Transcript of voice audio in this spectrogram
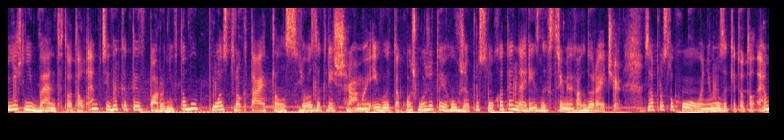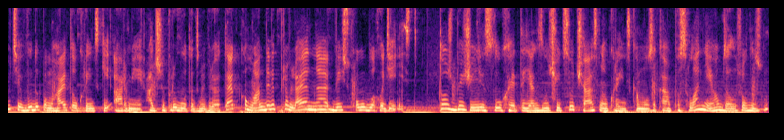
Їхній бенд Total Empty викатив пару днів тому пост-рок тайтл Сльози крізь шрами, і ви також можете його вже прослухати на різних стрімінгах. До речі, за прослуховування музики Total Empty ви допомагаєте українській армії, адже прибуток з бібліотек команда відправляє на військову благодійність. Тож біжіть слухайте, як звучить сучасна українська музика. Посилання я вам залишу внизу.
